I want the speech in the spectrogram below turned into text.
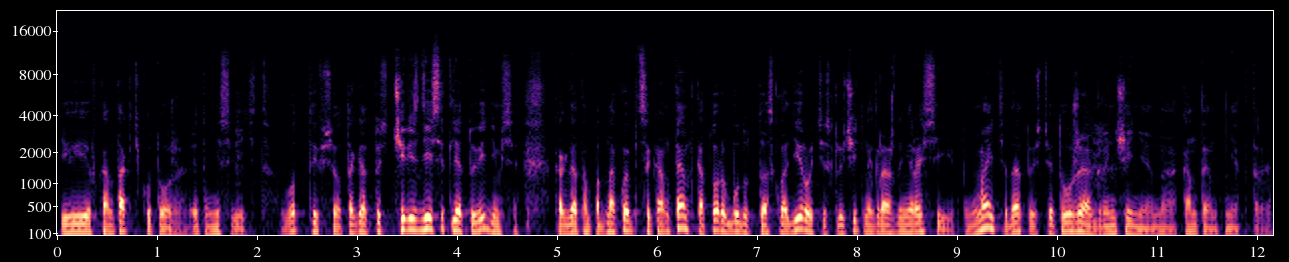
И ВКонтактику тоже это не светит. Вот и все. Тогда, то есть через 10 лет увидимся, когда там поднакопится контент, который будут туда складировать исключительно граждане России. Понимаете, да? То есть это уже ограничение на контент некоторое.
